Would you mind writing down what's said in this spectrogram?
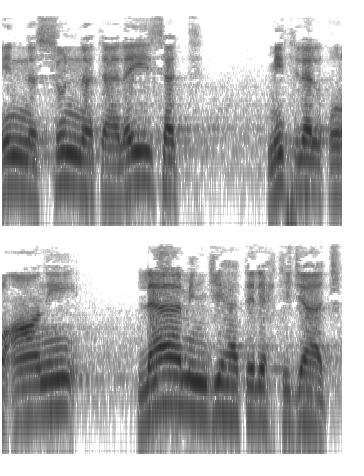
إن السنة ليست مثل القرآن لا من جهة الاحتجاج.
